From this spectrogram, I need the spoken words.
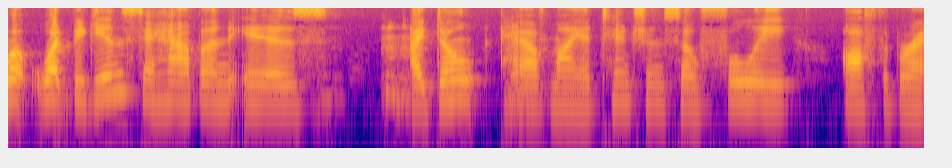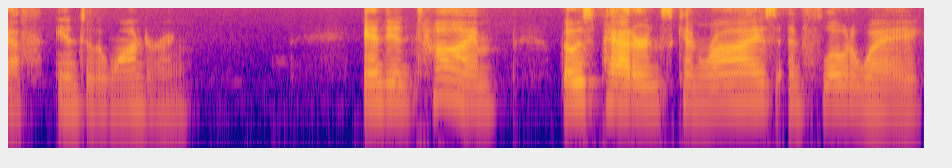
what, what begins to happen is I don't have my attention so fully off the breath into the wandering. And in time, those patterns can rise and float away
